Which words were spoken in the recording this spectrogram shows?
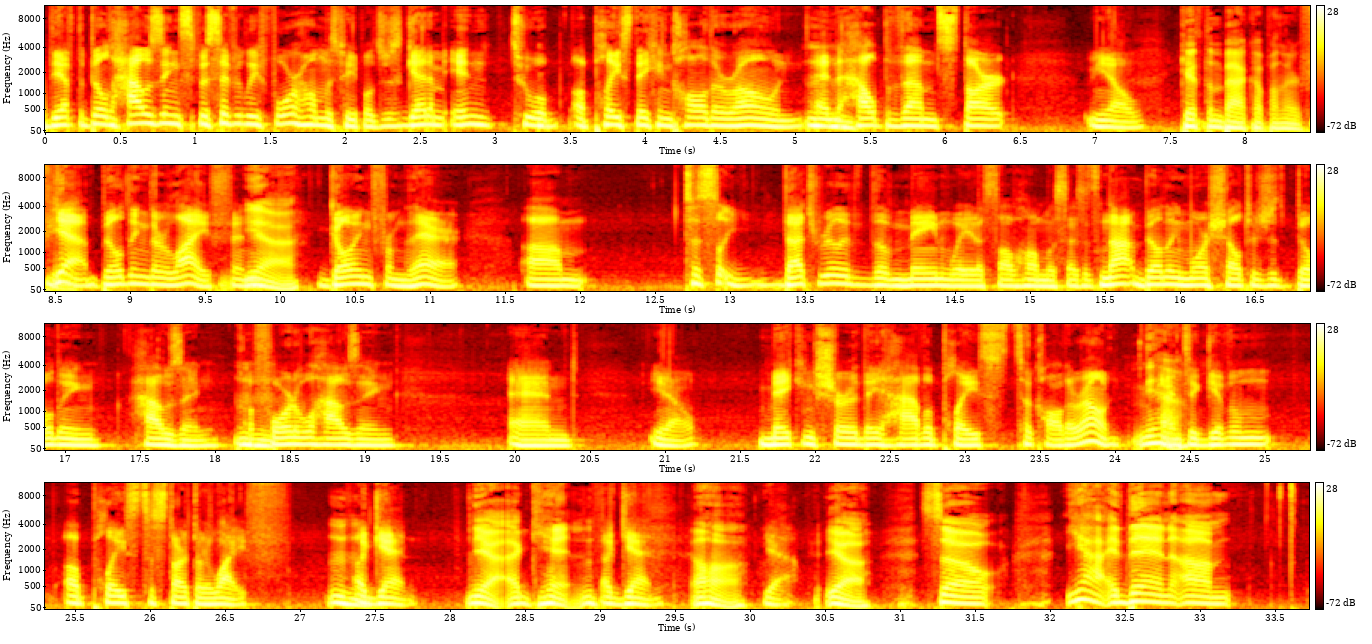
you have to build housing specifically for homeless people. Just get them into a, a place they can call their own and help them start, you know, Get them back up on their feet. yeah, building their life and Yeah. going from there. Um, to that's really the main way to solve homelessness. It's not building more shelters, it's building housing, Mm-hmm. affordable housing, and you know, making sure they have a place to call their own Yeah. and to give them a place to start their life Mhm. again, Yeah. Again. again. Uh huh. Yeah, Yeah. So, yeah, and then um,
